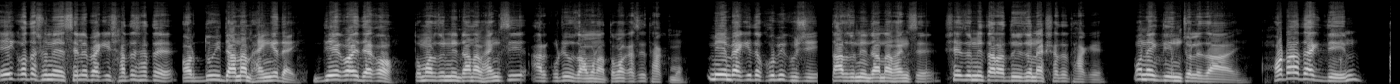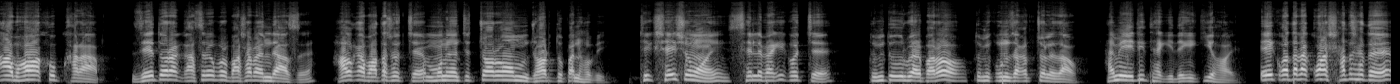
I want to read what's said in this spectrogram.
এই কথা শুনে ছেলে পাখি সাথে সাথে ওর দুই ডানা ভেঙে দেয়। দিয়ে কয়, দেখো, তোমার জন্য ডানা ভাঙছি, আর কুটিও যাব না, তোমার কাছে থাকব মেয়ে পাখি তো খুবই খুশি, তার জন্য ডানা ভাঙছে, সেই জন্য তারা দুইজন একসাথে থাকে। অনেক দিন চলে যায়। হঠাৎ একদিন আবহাওয়া খুব খারাপ, যেহেতু ওরা গাছের উপর বাসা বেঁধে আছে, হালকা বাতাস হচ্ছে, মনে হচ্ছে চরম ঝড় তুফান হবে। ঠিক সেই সময় ছেলে পাখি করছে তুমি তো উড়বার পারো, তুমি কোনো জায়গায় চলে যাও। আমি এটি থাকি, দেখি কি হয়। এই কথাটা করার সাথে সাথে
